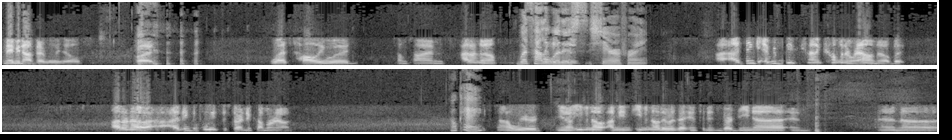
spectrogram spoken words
Maybe not Beverly Hills. But West Hollywood sometimes. I don't know. West Hollywood I think is sheriff, right? I, I think everybody's kind of coming around though, but I don't know. I, I think the police are starting to come around. Okay. It's kind of weird, you know. Even though I mean, even though there was that incident in Gardena and and uh,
